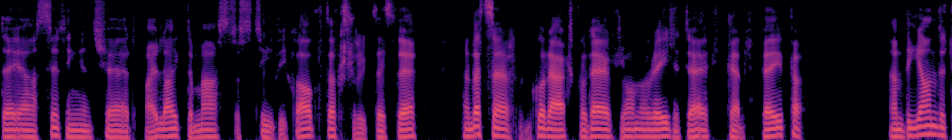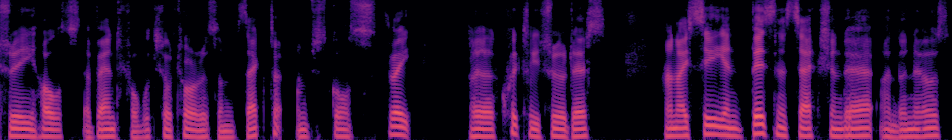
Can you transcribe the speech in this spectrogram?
they are sitting in shed. I like the Masters TV golf. That's what they say. And that's a good article there if you want to read it there, get the paper. And Beyond the Tree hosts event for Wicklow tourism sector. I'm just going straight uh, quickly through this. And I see in business section there on the news,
